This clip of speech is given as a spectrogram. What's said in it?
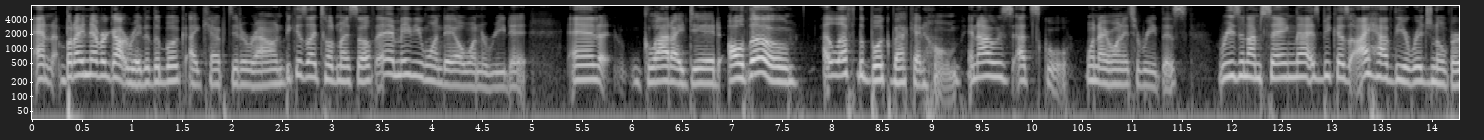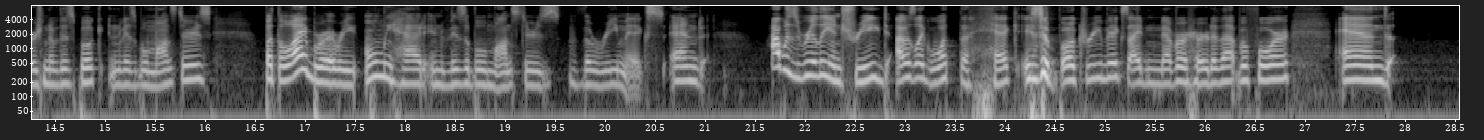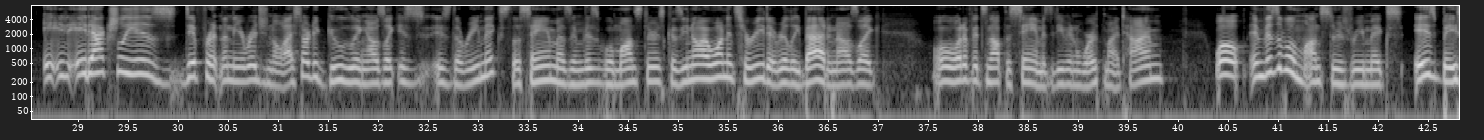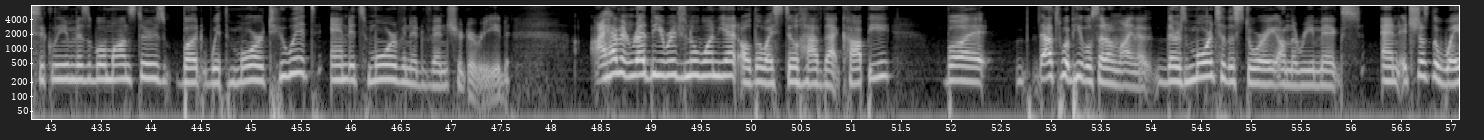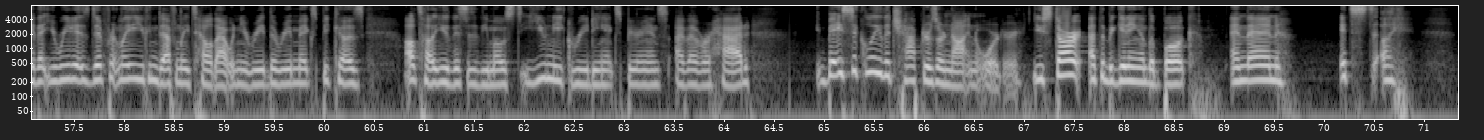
And but I never got rid of the book. I kept it around because I told myself, "Eh, maybe one day I'll want to read it." And glad I did. Although I left the book back at home and I was at school when I wanted to read this. Reason I'm saying that is because I have the original version of this book, Invisible Monsters, but the library only had Invisible Monsters the remix. And I was really intrigued. I was like, what the heck is a book remix? I'd never heard of that before. And it, it actually is different than the original. I started googling. I was like, is is the remix the same as Invisible Monsters? Because you know I wanted to read it really bad, and I was like, well, what if it's not the same? Is it even worth my time? Well, Invisible Monsters remix is basically Invisible Monsters, but with more to it, and it's more of an adventure to read. I haven't read the original one yet, although I still have that copy, but that's what people said online. That there's more to the story on the remix, and it's just the way that you read it is differently. You can definitely tell that when you read the remix because I'll tell you, this is the most unique reading experience I've ever had. Basically, the chapters are not in order. You start at the beginning of the book, and then it's uh,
